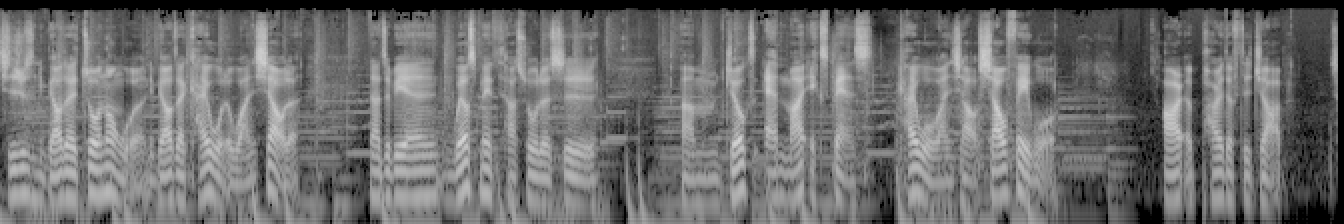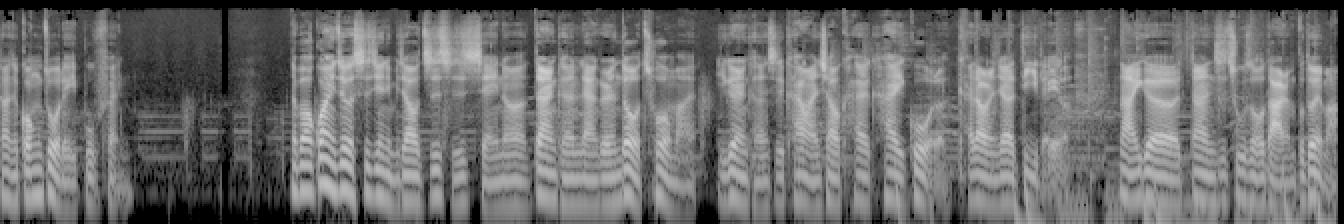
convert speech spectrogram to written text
其实就是你不要再捉弄我了，你不要再开我的玩笑了。那这边 Will Smith 他说的是。嗯、um，jokes at my expense，开我玩笑，消费我，are a part of the job，算是工作的一部分。那包括关于这个事件，你比较支持谁呢？当然，可能两个人都有错嘛。一个人可能是开玩笑开开过了，开到人家的地雷了。那一个当然是出手打人，不对嘛。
